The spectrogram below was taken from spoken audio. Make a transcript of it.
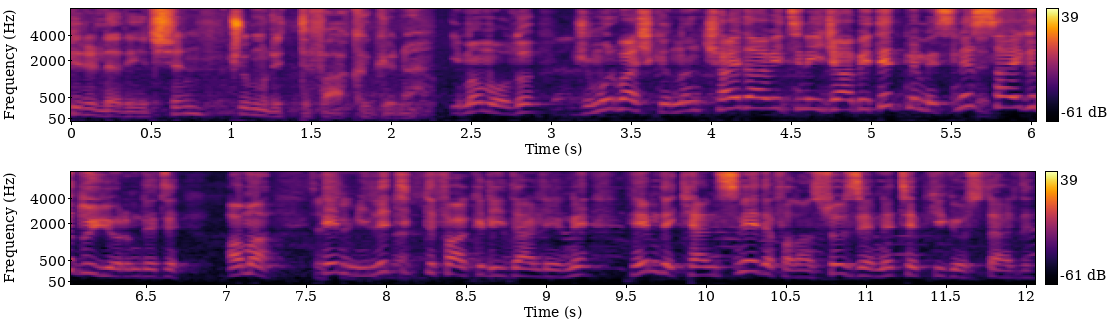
birileri için Cumhur İttifakı günü. İmamoğlu, Cumhurbaşkanı'nın çay davetine icabet etmemesine saygı duyuyorum dedi. Ama hem Millet İttifakı liderlerini hem de kendisine hedef alan sözlerine tepki gösterdi.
